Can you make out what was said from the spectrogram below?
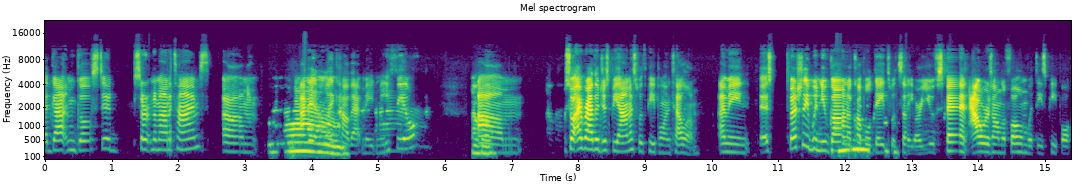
had gotten ghosted certain amount of times, um, mm. I didn't like mm. how that made me feel. Okay. Um, so I rather just be honest with people and tell them. I mean, especially when you've gone on a couple dates with somebody or you've spent hours on the phone with these people,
